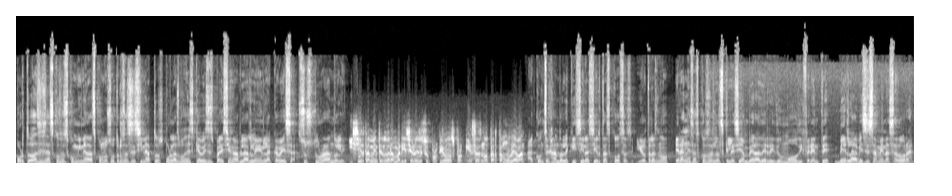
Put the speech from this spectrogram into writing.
por todas esas cosas combinadas con los otros asesinatos, por las voces que a veces parecían hablarle en la cabeza, susurrándole. Y ciertamente no eran variaciones de su propia voz porque esas no tartamudeaban, aconsejándole que hiciera ciertas cosas y otras no. Eran esas cosas las que le hacían ver a Derry de un modo diferente, verla a veces amenazadora,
